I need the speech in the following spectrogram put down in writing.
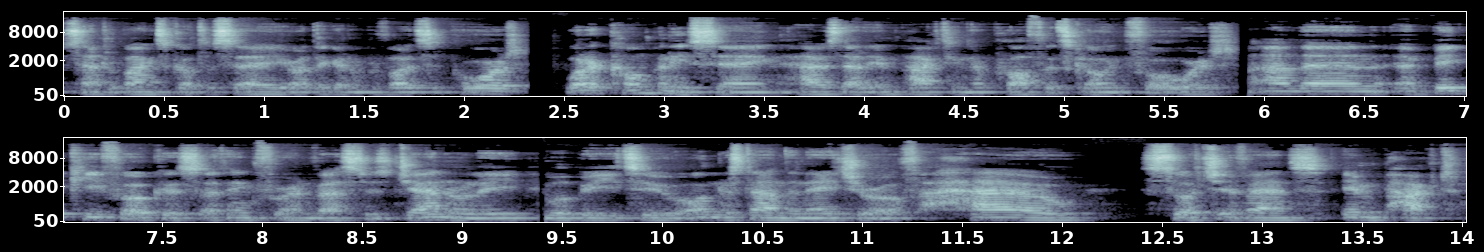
central banks got to say? Are they going to provide support? What are companies saying? How is that impacting their profits going forward? And then a big key focus, I think, for investors generally will be to understand the nature of how such events impact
